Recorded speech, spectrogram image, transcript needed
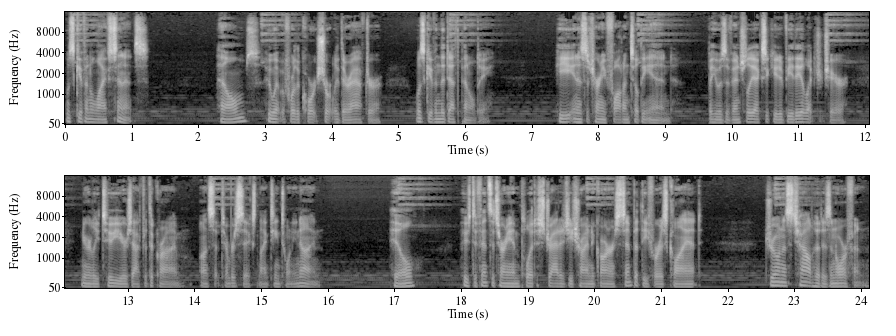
was given a life sentence. Helms, who went before the court shortly thereafter, was given the death penalty. He and his attorney fought until the end, but he was eventually executed via the electric chair nearly two years after the crime on September 6, 1929. Hill, whose defense attorney employed a strategy trying to garner sympathy for his client, drew on his childhood as an orphan.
